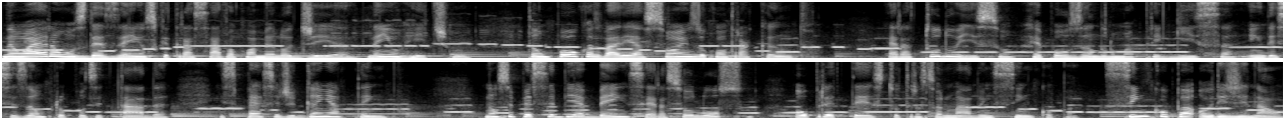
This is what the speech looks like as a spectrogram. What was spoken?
Não eram os desenhos que traçava com a melodia, nem o ritmo, tampouco as variações do contracanto. Era tudo isso repousando numa preguiça, indecisão propositada, espécie de ganha-tempo. Não se percebia bem se era soluço ou pretexto transformado em síncopa. Síncopa original,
